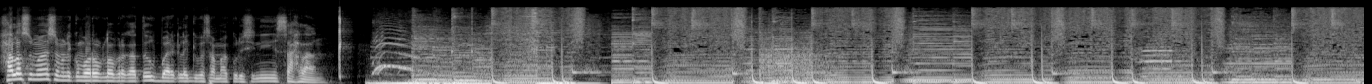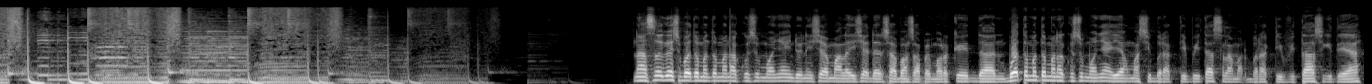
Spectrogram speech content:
Halo semua, assalamualaikum warahmatullahi wabarakatuh. Balik lagi bersama aku di sini, Sahlan. Nah, so guys buat teman-teman aku semuanya Indonesia, Malaysia dari Sabang sampai Merauke dan buat teman-teman aku semuanya yang masih beraktivitas, selamat beraktivitas gitu ya.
